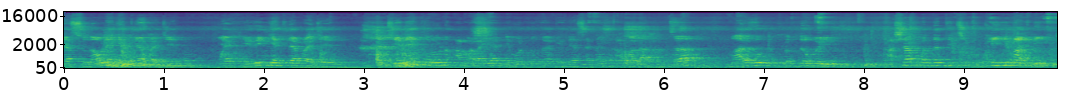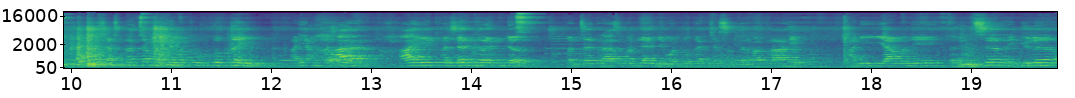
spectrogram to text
या सुनावण्या घेतल्या पाहिजेत या हिअरिंग घेतल्या पाहिजेत जेणेकरून आम्हाला या निवडणुका घेण्यासाठी आम्हाला आमचा मार्ग उपलब्ध होईल. अशा पद्धतीची कुठलीही मागणी शासनाच्या माध्यमातून होत नाही. आणि हा हा एक अंडर करंट पंचायत राजमधल्या निवडणुकांच्या संदर्भातला आहे. आणि यामध्ये रितसर रेग्युलर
